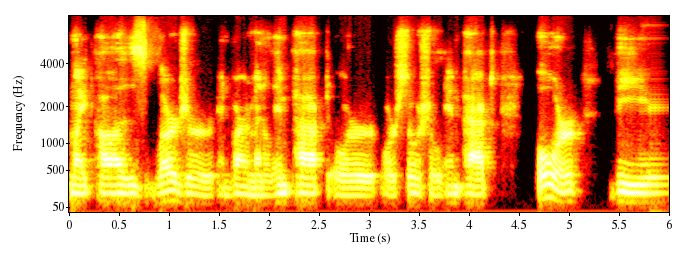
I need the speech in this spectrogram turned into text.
might cause larger environmental impact or, or social impact, or the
